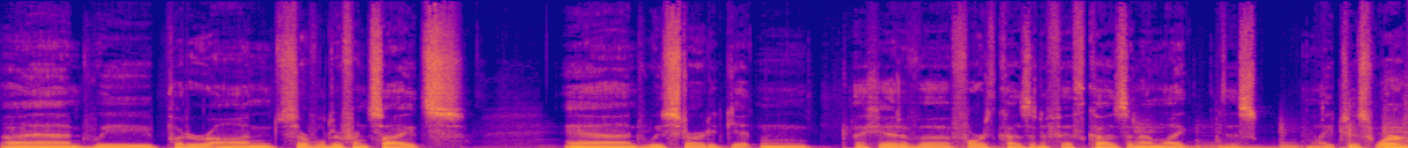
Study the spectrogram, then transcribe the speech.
And we put her on several different sites, and we started getting a hit of a fourth cousin, a fifth cousin. I'm like, this might just work.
